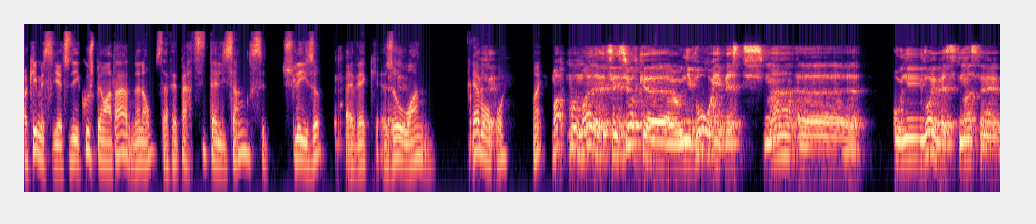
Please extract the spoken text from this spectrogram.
OK, mais y a-tu des coûts supplémentaires? Non, non, ça fait partie de ta licence. Tu les as avec Zoho One. Très bon point. Ouais. Moi, moi c'est sûr qu'au niveau investissement, euh, au niveau investissement, c'est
